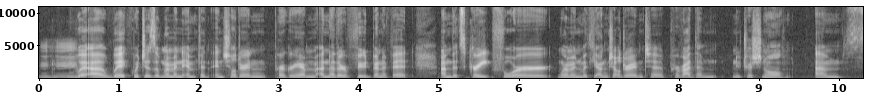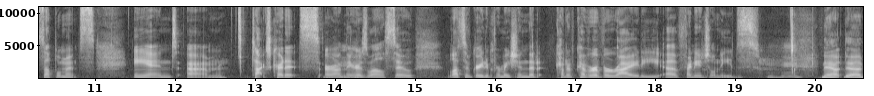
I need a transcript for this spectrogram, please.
Mm-hmm. Uh, WIC, which is a women, infant, and children program, another food benefit um, that's great for women with young children to provide them nutritional um, supplements. And um, tax credits are on there mm-hmm. as well. So lots of great information that kind of cover a variety of financial needs. Mm-hmm. Now, uh,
